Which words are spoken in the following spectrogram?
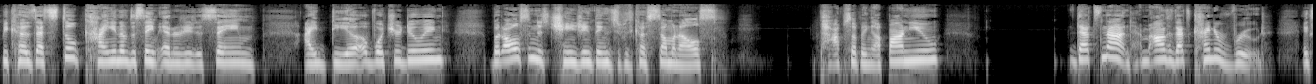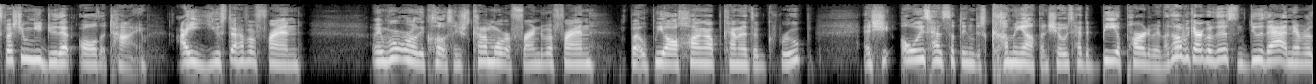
because that's still kind of the same energy, the same idea of what you're doing, but all of a sudden it's changing things just because someone else pops something up on you. That's not. I'm honestly, that's kind of rude. especially when you do that all the time. I used to have a friend. I mean, we weren't really close. I was kind of more of a friend of a friend, but we all hung up kind of as a group. And she always had something just coming up and she always had to be a part of it. Like, oh, we gotta go to this and do that. And never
